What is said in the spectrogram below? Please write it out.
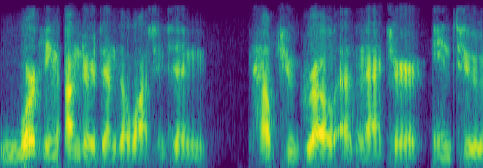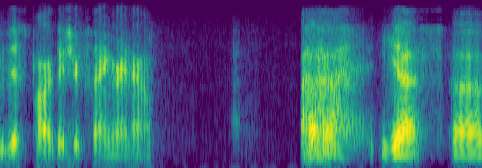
working under Denzel Washington helped you grow as an actor into this part that you're playing right now? Uh, yes. Uh,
